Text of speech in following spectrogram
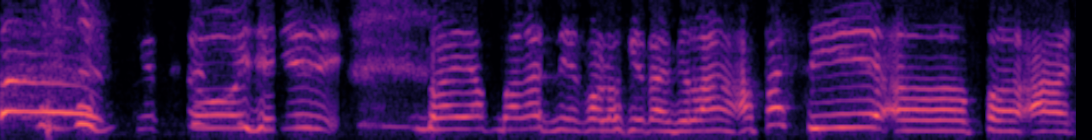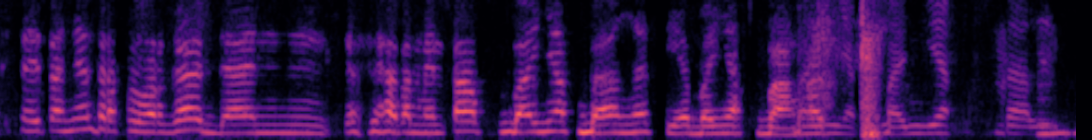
gitu. Jadi banyak banget nih kalau kita bilang apa sih uh, kaitannya antara keluarga dan kesehatan mental? Banyak banget ya banyak banget. Banyak banyak sekali.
